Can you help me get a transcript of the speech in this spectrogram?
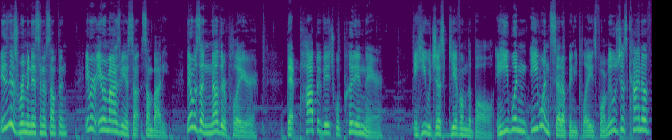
isn't this reminiscent of something? It, re- it reminds me of some, somebody. There was another player that Popovich would put in there, and he would just give him the ball, and he wouldn't he wouldn't set up any plays for him. It was just kind of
